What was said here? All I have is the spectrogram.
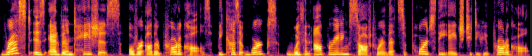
REST is advantageous over other protocols because it works with an operating software that supports the HTTP protocol.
